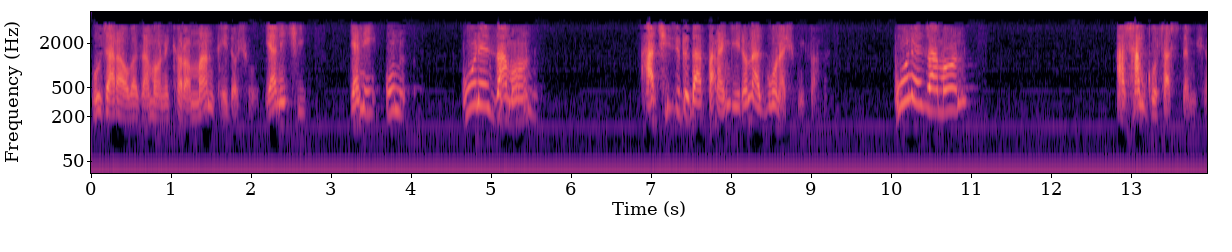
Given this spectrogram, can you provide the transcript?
گذرا و زمان کرامن پیدا شد. یعنی چی؟ یعنی اون اون زمان هر چیزی رو در فرهنگ ایران از بونش می‌فهمن بون زمان از هم گسسته میشه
